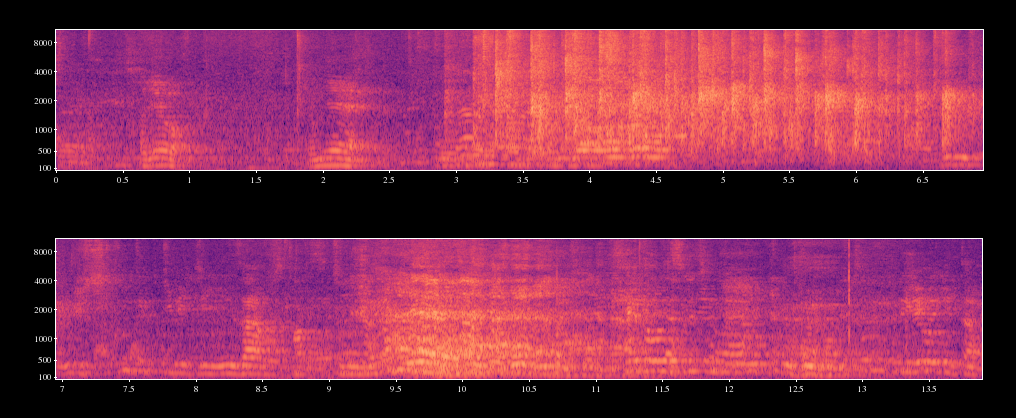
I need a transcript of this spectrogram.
네, 서류, 경례. 우리, 우리 식구들끼리 지금 인사하면서 박수 치는 거야? 새로운 우리 회원이 있다며.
